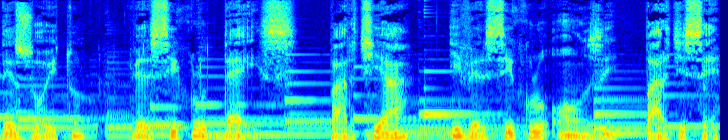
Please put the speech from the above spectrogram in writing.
18, versículo 10, parte A e versículo 11, parte C.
